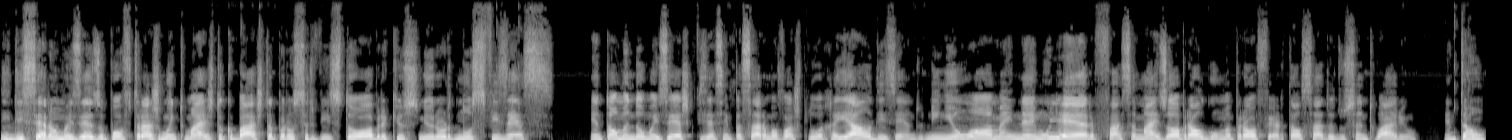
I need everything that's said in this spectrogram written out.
E disseram Moisés: O povo traz muito mais do que basta para o serviço da obra que o Senhor ordenou se fizesse. Então mandou Moisés que fizessem passar uma voz pelo arraial, dizendo: Nenhum homem nem mulher faça mais obra alguma para a oferta alçada do santuário. Então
